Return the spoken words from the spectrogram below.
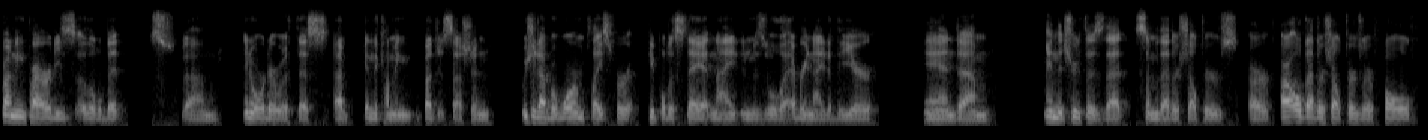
funding priorities a little bit um, in order with this uh, in the coming budget session. We should have a warm place for people to stay at night in missoula every night of the year. And um and the truth is that some of the other shelters are, all the other shelters are full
